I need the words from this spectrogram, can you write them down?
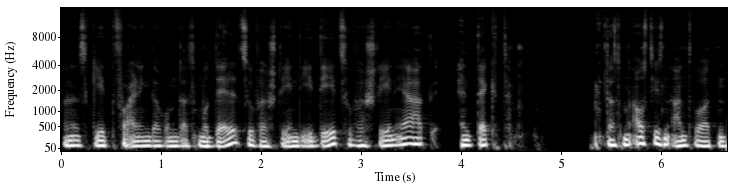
sondern es geht vor allen Dingen darum, das Modell zu verstehen, die Idee zu verstehen. Er hat entdeckt, dass man aus diesen Antworten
